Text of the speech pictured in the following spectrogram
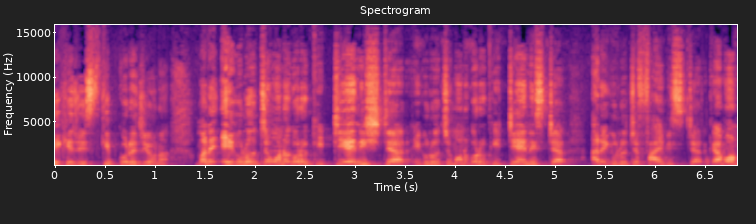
দেখে যাও স্কিপ করে যেও না। মানে এগুলো হচ্ছে মনে করো কি টেন স্টার এগুলো হচ্ছে মনে করো কি টেন স্টার আর এগুলো হচ্ছে ফাইভ স্টার কেমন?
